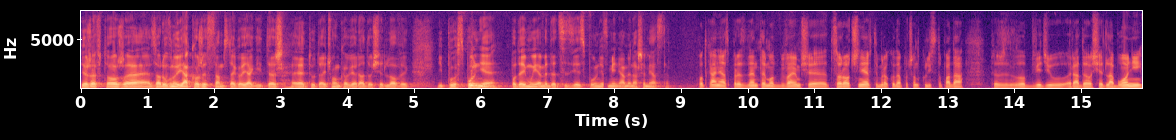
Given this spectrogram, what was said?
wierzę w to, że zarówno ja korzystam z tego, jak i też e, tutaj członkowie rad osiedlowych i wspólnie podejmujemy decyzje i wspólnie zmieniamy nasze miasta. Spotkania z prezydentem odbywają się corocznie. W tym roku na początku listopada prezydent odwiedził Radę Osiedla Błoni.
